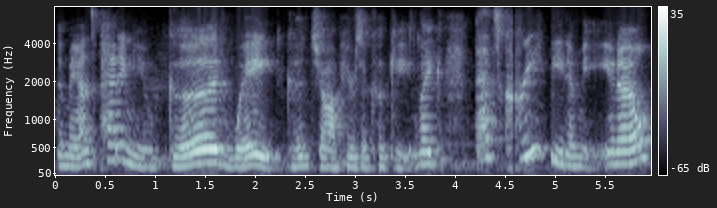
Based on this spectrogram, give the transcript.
The man's petting you, good, wait, good job. Here's a cookie. Like that's creepy to me, you know?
